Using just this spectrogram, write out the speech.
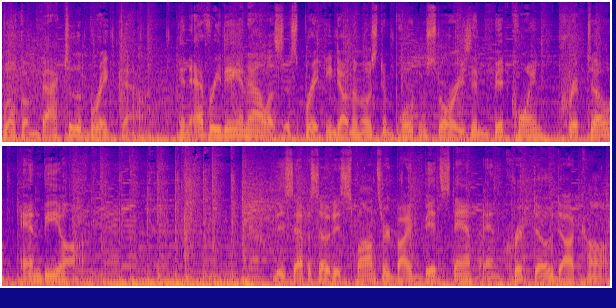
Welcome back to The Breakdown, an everyday analysis breaking down the most important stories in Bitcoin, crypto, and beyond. This episode is sponsored by Bitstamp and Crypto.com.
